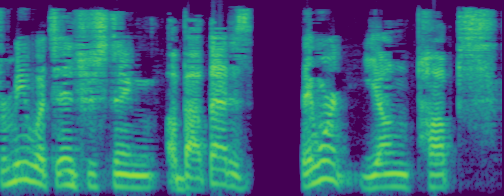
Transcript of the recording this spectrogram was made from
For me, what's interesting about that is they weren't young pups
